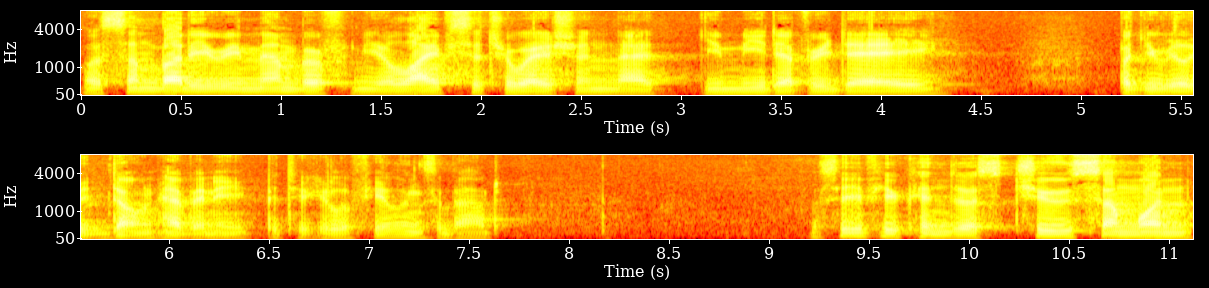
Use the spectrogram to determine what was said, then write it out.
or somebody remember from your life situation that you meet every day, but you really don't have any particular feelings about. So see if you can just choose someone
